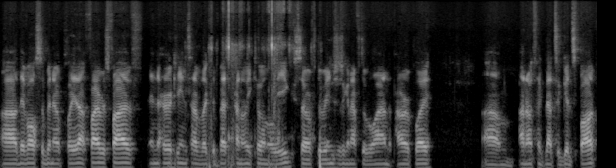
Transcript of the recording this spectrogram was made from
Uh, they've also been outplayed at five is five, and the Hurricanes have like the best penalty kill in the league. So if the Rangers are gonna have to rely on the power play, um, I don't think that's a good spot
